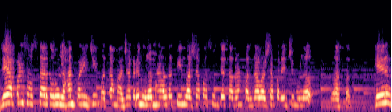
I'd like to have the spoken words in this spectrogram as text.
जे आपण संस्कार करू लहानपणी जी मता माझ्याकडे मुलं म्हणाल तर तीन वर्षापासून ते साधारण पंधरा वर्षापर्यंतची मुलं असतात. हे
